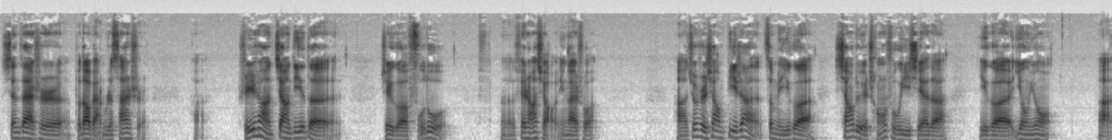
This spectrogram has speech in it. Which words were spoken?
现在是不到百分之三十，实际上降低的这个幅度，呃，非常小，应该说，啊，就是像 B 站这么一个相对成熟一些的一个应用，啊，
